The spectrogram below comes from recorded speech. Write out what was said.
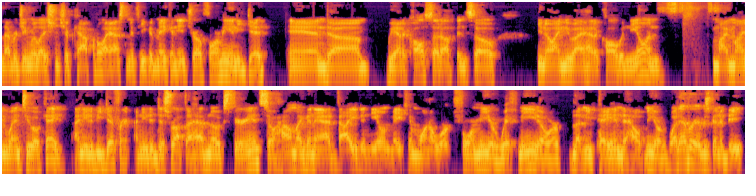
leveraging relationship capital, I asked him if he could make an intro for me, and he did. And um, we had a call set up. And so, you know, I knew I had a call with Neil, and my mind went to, okay, I need to be different. I need to disrupt. I have no experience. So, how am I going to add value to Neil and make him want to work for me or with me or let me pay him to help me or whatever it was going to be?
